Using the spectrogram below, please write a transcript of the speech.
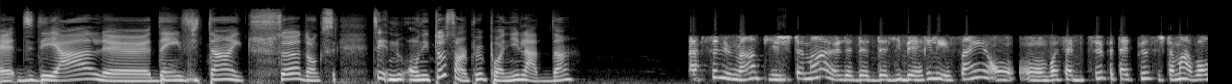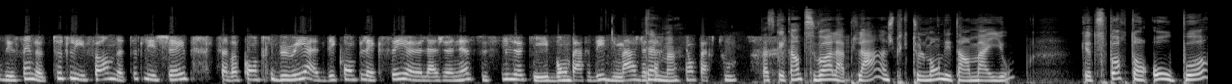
euh, d'idéal, euh, d'invitant et tout ça. Donc, tu sais, on est tous un peu pognés là-dedans. Absolument. Puis justement, euh, de, de libérer les seins, on, on va s'habituer peut-être plus justement à avoir des seins de toutes les formes, de toutes les shapes. Ça va contribuer à décomplexer euh, la jeunesse aussi, là, qui est bombardée d'images de perfection partout. Parce que quand tu vas à la plage, puis que tout le monde est en maillot, que tu portes ton haut ou pas,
